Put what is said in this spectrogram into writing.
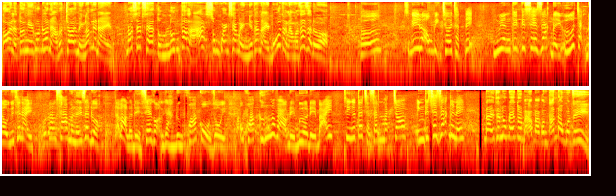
Tôi là tôi nghe có đứa nào nó chơi mình lắm đây này. Nó xếp xe tùm lum tá lả Xung quanh xe mình như thế này Bố thằng nào mà dắt ra được? Ừ Nghĩ là ông bị chơi thật đấy Nguyên cái cái xe rác đầy ứ chặn đầu như thế này Làm sao mà lấy ra được? Đã bảo là để xe gọn gàng đừng khóa cổ rồi. Ông khóa cứng nó vào để bừa để bãi Thì người ta chả dằn mặt cho. Anh cái xe rác đây này. Đây thế lúc đấy tôi bảo bà còn tán đồng còn gì?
